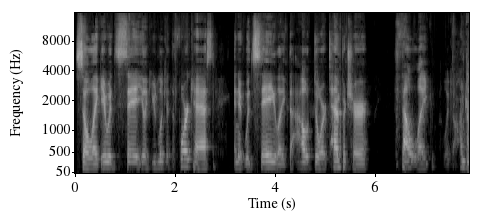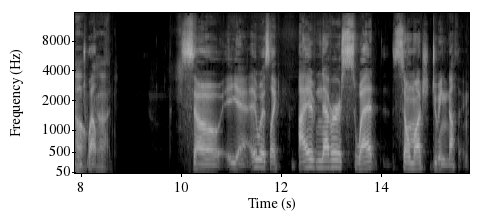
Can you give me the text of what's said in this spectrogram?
So like it would say like you'd look at the forecast and it would say like the outdoor temperature felt like like Oh 112. god. So yeah, it was like I have never sweat so much doing nothing.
